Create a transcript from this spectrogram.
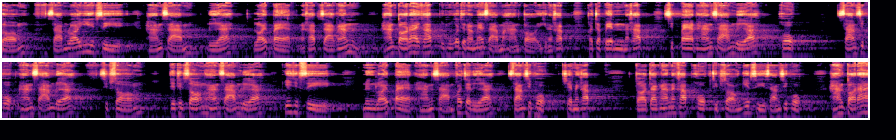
72 324 หาร 3 เหลือ 108 นะครับ จากนั้นหารต่อได้ครับ คุณครูก็จะนำแม่ 3 มาหารต่ออีกนะครับ ก็จะเป็นนะครับ 18 หาร 3 เหลือ 6 36 หาร 3 เหลือ 12 72 หาร 3 เหลือ 24 108 หาร 3 ก็จะเหลือ 36 ใช่ไหมครับ ต่อจากนั้นนะครับ6 12 24 36 หารต่อได้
